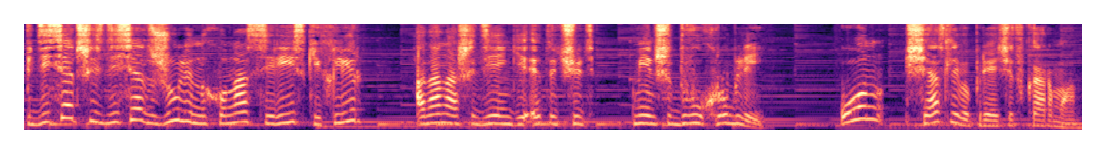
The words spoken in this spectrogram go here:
50-60 жулиных у нас сирийских лир, а на наши деньги это чуть меньше двух рублей, он счастливо прячет в карман.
